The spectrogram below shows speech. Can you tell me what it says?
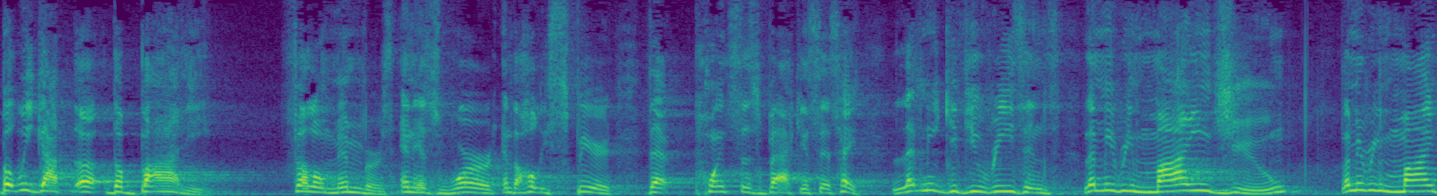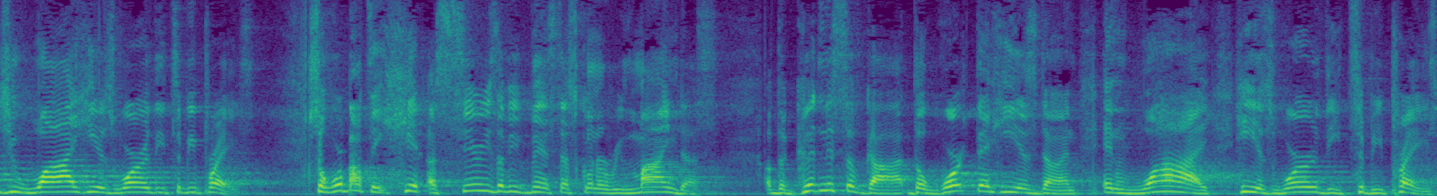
But we got the, the body, fellow members, and His Word and the Holy Spirit that points us back and says, hey, let me give you reasons, let me remind you let me remind you why he is worthy to be praised. So, we're about to hit a series of events that's going to remind us of the goodness of God, the work that he has done, and why he is worthy to be praised.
